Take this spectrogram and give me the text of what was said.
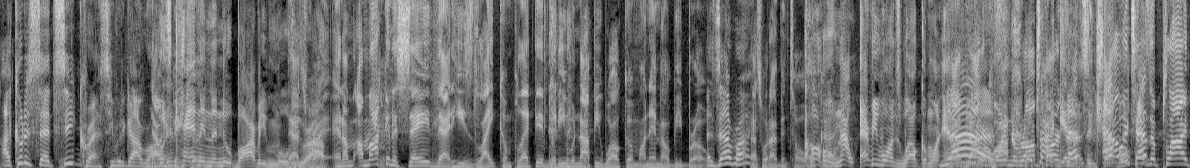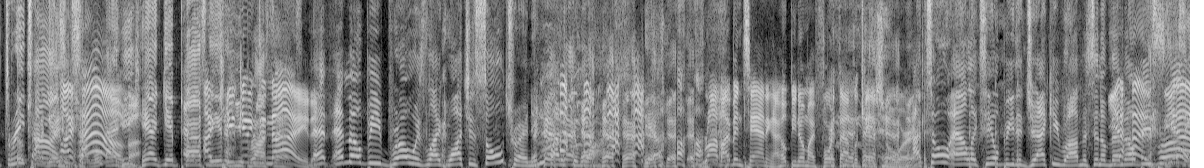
I could have said Seacrest. He would have got Ryan. He's been Ken good. in the new Barbie movie, That's Rob. right. And I'm, I'm not going to say that he's light complected, but he would not be welcome on MLB Bro. Is that right? That's what I've been told. Oh, now everyone's welcome on Yes. MLB. According to Don't Rob try to get Parker, us in trouble. Alex has applied three Don't try to times. get us in I trouble. have. And he can't get past I the keep interview getting process. denied. M- MLB Bro is like watching Soul Train. Anybody can watch. Rob, I've been tanning. I hope you know my fourth application will work. I told Alex he'll be the Jackie Robinson of Yes, MLB Bro. yes.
